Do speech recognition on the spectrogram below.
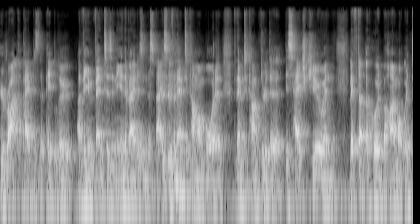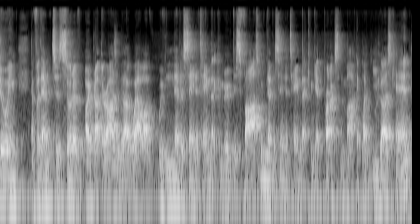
who write the papers, the people who are the inventors and the innovators in the space, and for them to come on board and for them to come through the this HQ and lift up the hood behind what we're doing, and for them to sort of open up their eyes and be like, wow, we've never seen a team that can move this fast. We've never seen a team that can get products to the market like you guys can.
